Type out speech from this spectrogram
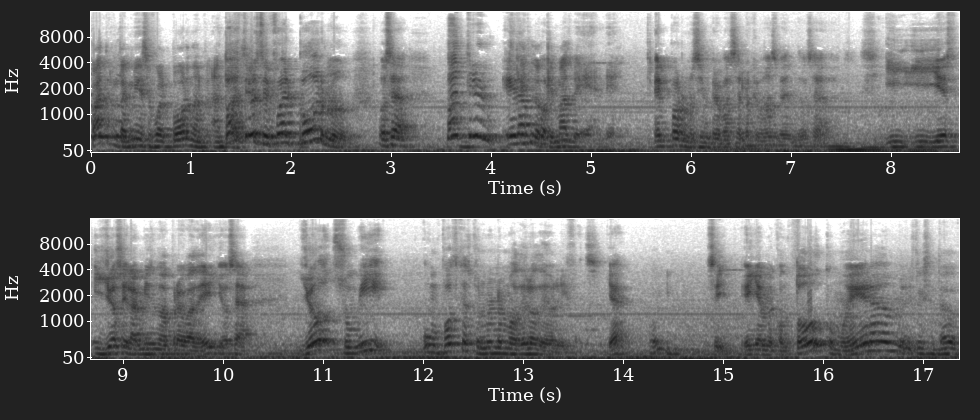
Patreon también se fue al porno. antes. Patreon se fue al porno. O sea, Patreon era lo que más vende. El porno siempre va a ser lo que más vende, o sea, y, y, es, y yo soy la misma prueba de ello, o sea, yo subí un podcast con una modelo de OnlyFans, ¿ya? Uy, Sí, ella me contó cómo era. me- estoy sentado.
